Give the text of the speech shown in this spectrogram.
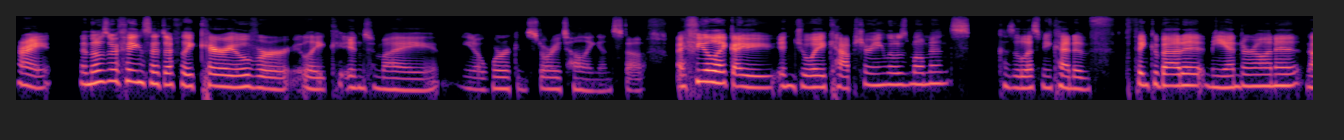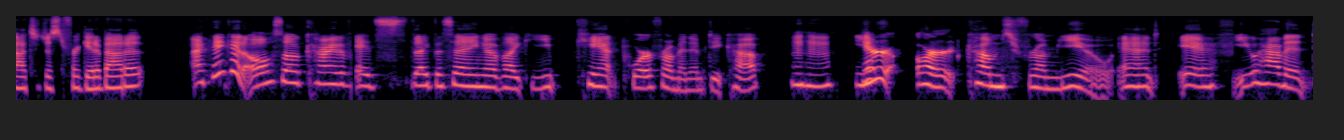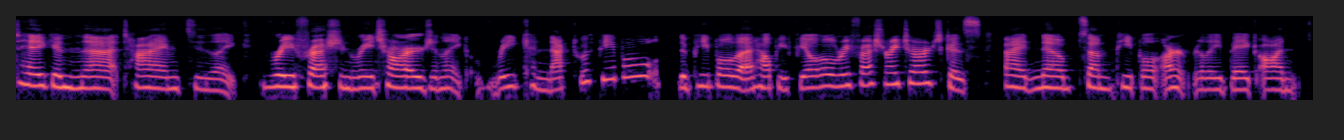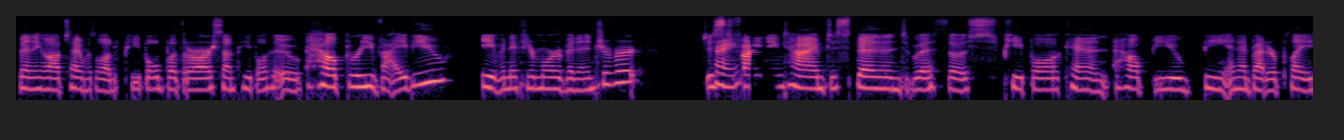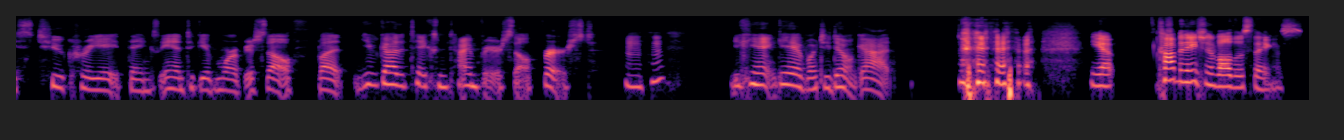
right. And those are things that definitely carry over like into my, you know, work and storytelling and stuff. I feel like I enjoy capturing those moments because it lets me kind of think about it, meander on it, not to just forget about it. I think it also kind of it's like the saying of like you can't pour from an empty cup. Mhm. Yep. Art comes from you and if you haven't taken that time to like refresh and recharge and like reconnect with people, the people that help you feel refreshed and recharged cuz I know some people aren't really big on spending a lot of time with a lot of people, but there are some people who help revive you even if you're more of an introvert just Right. finding time to spend with those people can help you be in a better place to create things and to give more of yourself. But you've got to take some time for yourself first. Mhm. You can't give what you don't got. yep. Combination of all those things.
